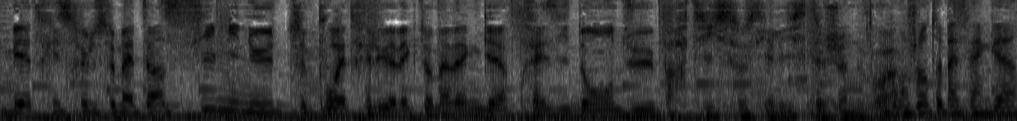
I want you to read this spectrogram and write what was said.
de Béatrice Rulle ce matin. Six minutes pour être élu avec Thomas Wenger, président du Parti Socialiste Genevois. Bonjour Thomas Wenger.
